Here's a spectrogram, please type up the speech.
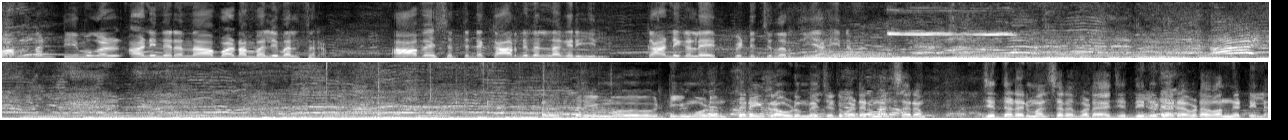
വമ്പൻ ടീമുകൾ അണിനിരന്ന വടംവലി മത്സരം. ആവേശത്തിന്റെ കാർണിവൽ നഗരിയിൽ കാണികളെ പിടിച്ചു നിർത്തിയ ഇനം. ഇത്രയും ടീമോടും ഇത്രയും ക്രൗഡും വെച്ചിട്ട് ഇവിടെ ഒരു മത്സരം ജിദ്ദയുടെ ഒരു മത്സരം ഇവിടെ ജിദ്ദയിൽ ഇതുവരെ ഇവിടെ വന്നിട്ടില്ല.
